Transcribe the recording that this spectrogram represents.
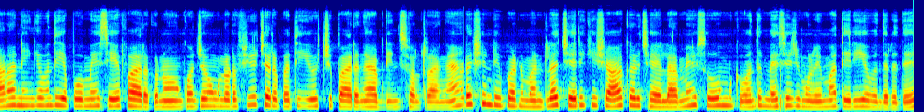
ஆனால் நீங்கள் வந்து எப்போவுமே சேஃபாக இருக்கணும். கொஞ்சம் உங்களோட ஃப்யூச்சரை பற்றி யோசிச்சு பாருங்க அப்படின்னு சொல்கிறாங்க ப்ரொடக்ஷன் டிபார்ட்மெண்ட்டில் செரிக்கு ஷாக் அடிச்ச எல்லாமே சோமுக்கு வந்து மெசேஜ் மூலயமா தெரிய வந்துடுது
